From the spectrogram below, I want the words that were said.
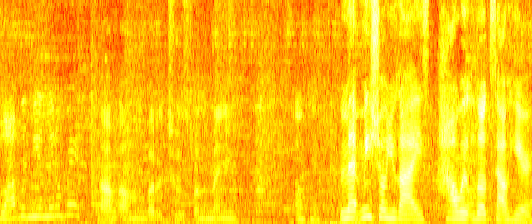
vlog with me a little bit? No, I'm, I'm about to choose from the menu. Okay. Let me show you guys how it looks out here.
